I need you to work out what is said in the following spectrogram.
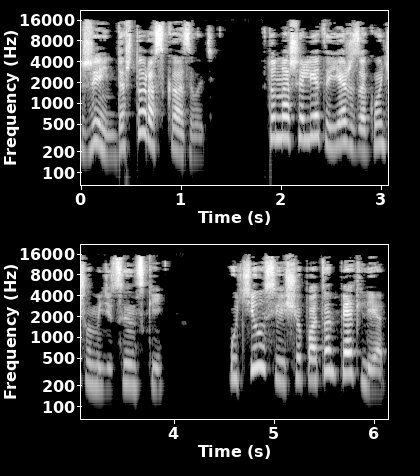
«Жень, да что рассказывать? В то наше лето я же закончил медицинский. Учился еще потом пять лет,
